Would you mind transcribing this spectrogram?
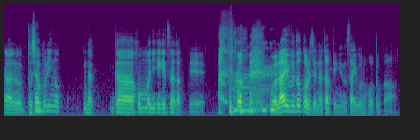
あの土砂降りのながほんまにえげつなかってもうライブどころじゃなかったんやけど最後の方とか。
